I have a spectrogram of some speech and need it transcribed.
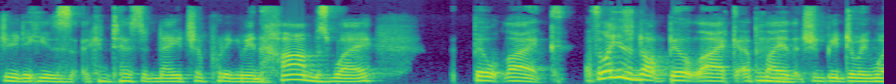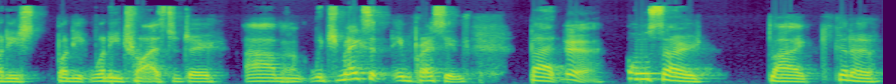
due to his contested nature, putting him in harm's way. Built like I feel like he's not built like a player Mm. that should be doing what he's what he what he tries to do, um, Yeah. which makes it impressive. But Yeah. also, like, you gotta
